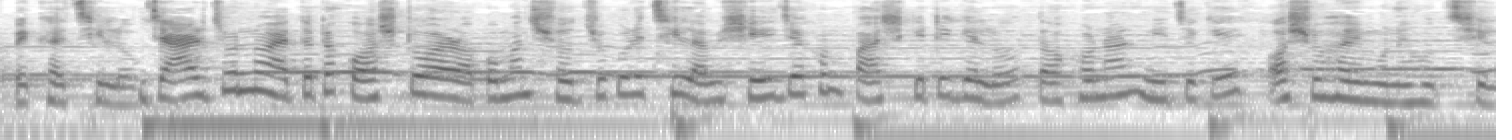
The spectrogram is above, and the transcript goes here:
অপেক্ষা ছিল। যার জন্য এতটা কষ্ট আর অপমান সহ্য করেছিলাম, সেই যখন পাশ কেটে গেল, তখন আর নিজেকে অসহায় মনে হচ্ছিল।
